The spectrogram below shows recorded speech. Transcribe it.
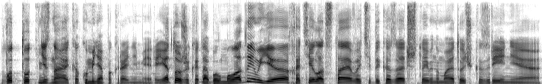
вот тут не знаю, как у меня, по крайней мере. Я тоже, когда был молодым, я хотел отстаивать и доказать, что именно моя точка зрения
